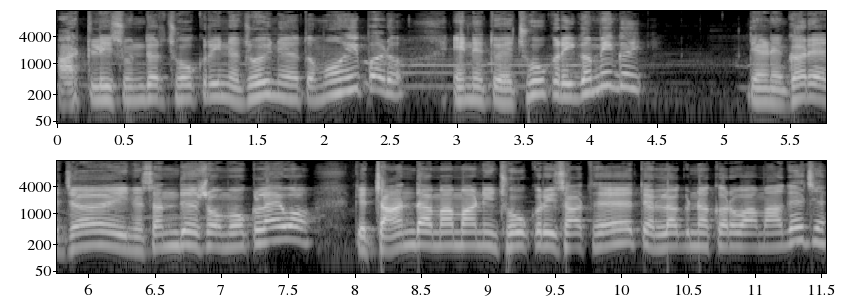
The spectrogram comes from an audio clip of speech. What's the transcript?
આટલી સુંદર છોકરીને જોઈને તો મોહી પડ્યો. એને તો એ છોકરી ગમી ગઈ. તેણે ઘરે જઈને સંદેશો મોકલાવ્યો કે ચાંદા મામાની છોકરી સાથે તે લગ્ન કરવા માંગે છે.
